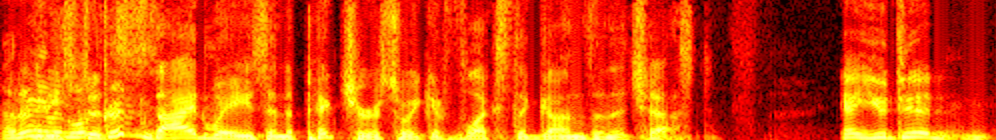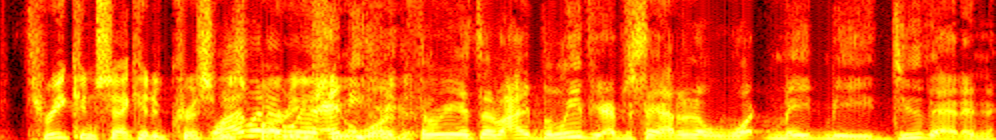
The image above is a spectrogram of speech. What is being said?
I don't and even he look stood good in- sideways in the picture so he could flex the guns in the chest. Yeah, you did three consecutive Christmas Why would I parties. wear you anything wore that. three years? in a row? I believe you. I'm just saying I don't know what made me do that, and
